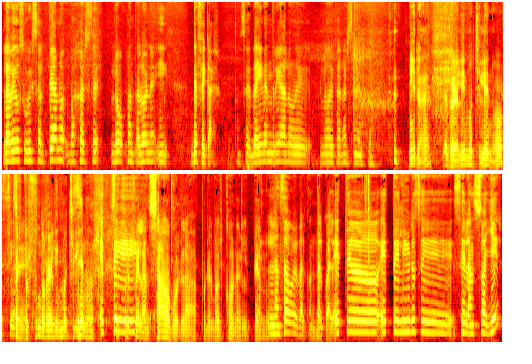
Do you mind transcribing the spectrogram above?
la veo subirse al piano, bajarse los pantalones y defecar. Entonces, de ahí vendría lo de, lo de cagarse en el pie. Mira, el realismo chileno, el profundo realismo chileno. Este, fue, lanzado por la por el balcón, el piano. Lanzado por el balcón, tal cual. Este, este libro se, se lanzó ayer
